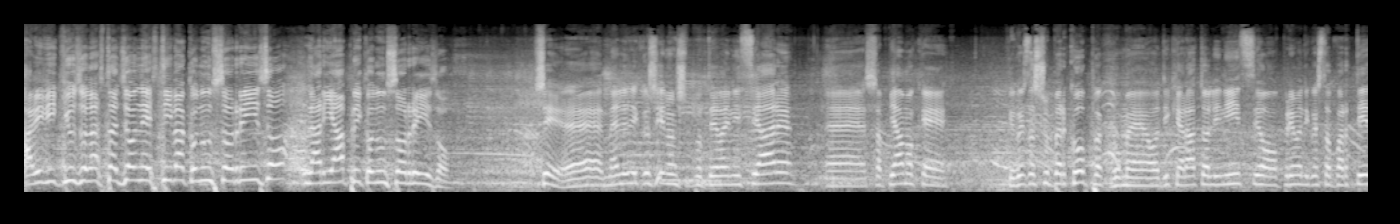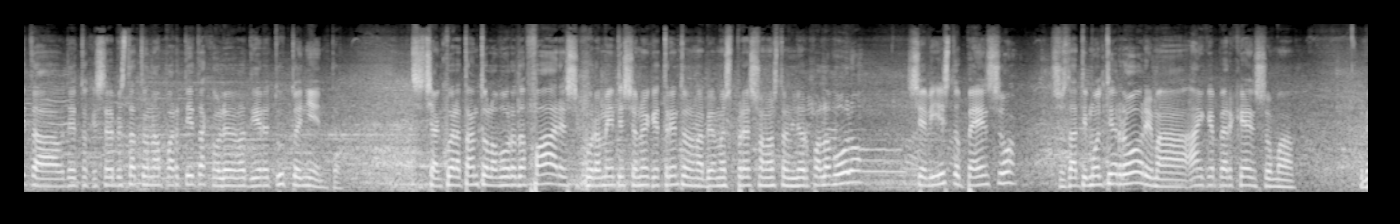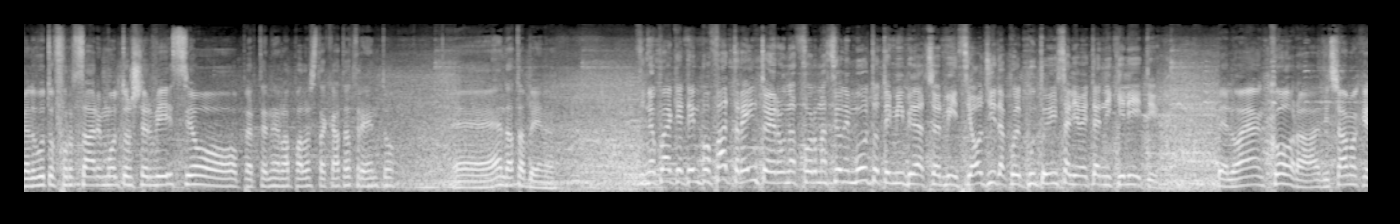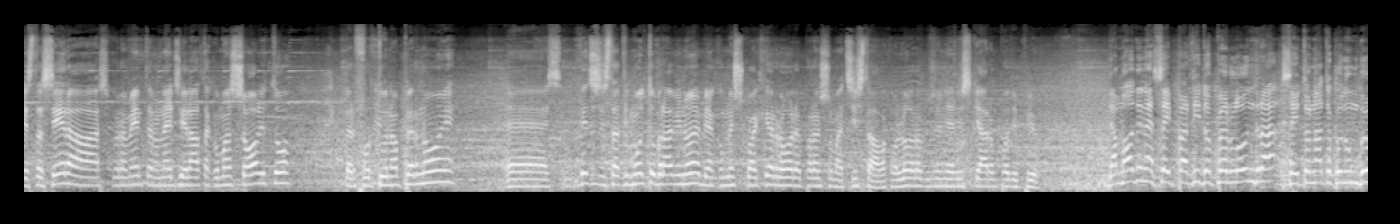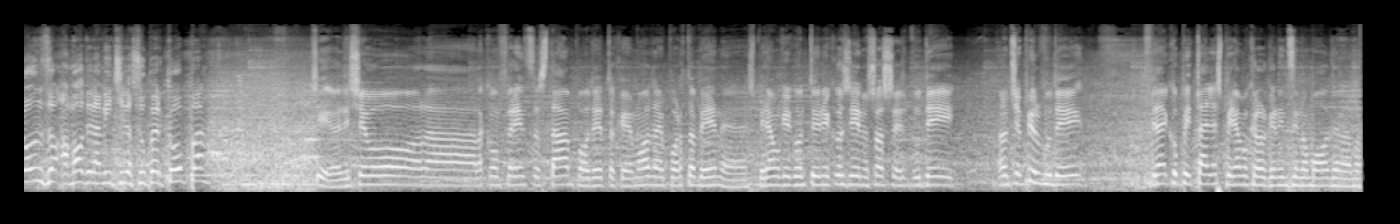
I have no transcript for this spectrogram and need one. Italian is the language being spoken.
Avevi chiuso la stagione estiva con un sorriso, la riapri con un sorriso. Sì, eh, meglio di così non si poteva iniziare. Eh, sappiamo che, che, questa Supercoppa, come ho dichiarato all'inizio, prima di questa partita, ho detto che sarebbe stata una partita che voleva dire tutto e niente. C'è ancora tanto lavoro da fare, sicuramente sia noi che Trento non abbiamo espresso il nostro miglior pallavolo, si è visto, penso, sono stati molti errori, ma anche perché insomma abbiamo dovuto forzare molto il servizio per tenere la palla staccata a Trento è andata bene. Fino a qualche tempo fa Trento era una formazione molto temibile al servizio, oggi da quel punto di vista li avete annichiliti. Beh, lo è ancora, diciamo che stasera sicuramente non è girata come al solito, per fortuna per noi. Eh, invece siamo stati molto bravi noi, abbiamo commesso qualche errore, però insomma ci stava, con loro bisogna rischiare un po' di più. Da Modena sei partito per Londra, sei tornato con un bronzo, a Modena vinci la Supercoppa? Sì, dicevo alla, conferenza stampa, ho detto che Modena mi porta bene, speriamo che continui così, non so se il V-Day, non c'è più il V-Day, finale Coppa Italia speriamo che lo organizzino Modena.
